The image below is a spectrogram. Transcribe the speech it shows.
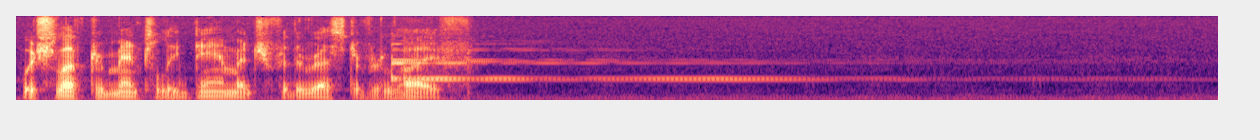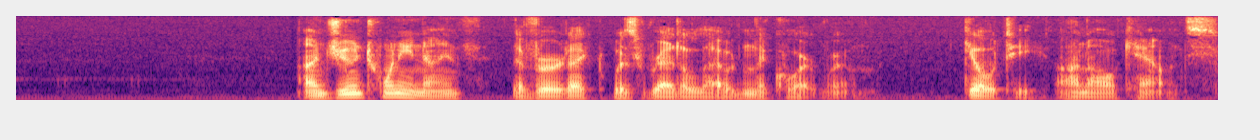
which left her mentally damaged for the rest of her life. On June 29th, the verdict was read aloud in the courtroom guilty on all counts.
